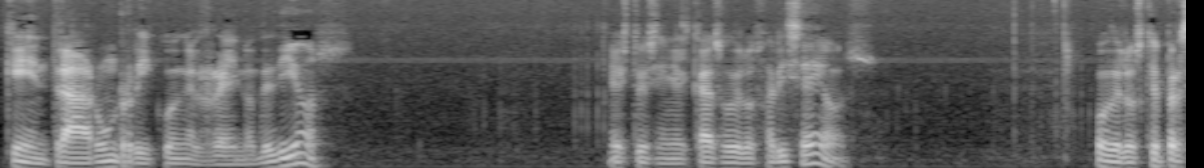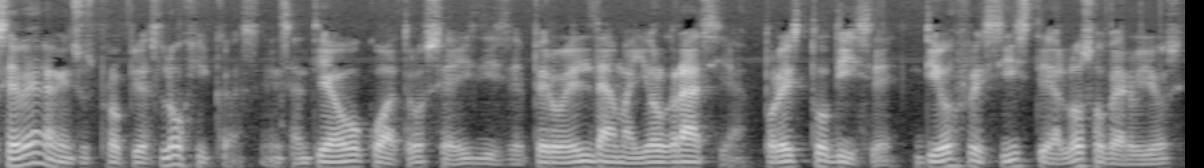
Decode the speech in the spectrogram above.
que entrar un rico en el reino de Dios. Esto es en el caso de los fariseos o de los que perseveran en sus propias lógicas. En Santiago 4, 6 dice, pero Él da mayor gracia. Por esto dice, Dios resiste a los soberbios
